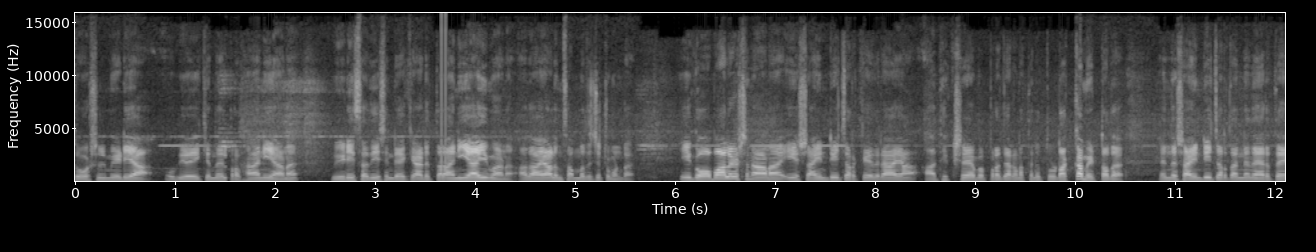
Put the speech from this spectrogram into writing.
സോഷ്യൽ മീഡിയ ഉപയോഗിക്കുന്നതിൽ പ്രധാനിയാണ് വി ഡി സതീശന്റെയൊക്കെ അടുത്ത അനുയായിയുമാണ്. അത് അയാളും സംബന്ധിച്ചിട്ടുമുണ്ട് ഈ ഗോപാലകൃഷ്ണനാണ് ഈ ഷൈൻ ടീച്ചർക്കെതിരായ അധിക്ഷേപ പ്രചരണത്തിന് തുടക്കമിട്ടത് എന്ന് ഷൈൻ ടീച്ചർ തന്നെ നേരത്തെ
